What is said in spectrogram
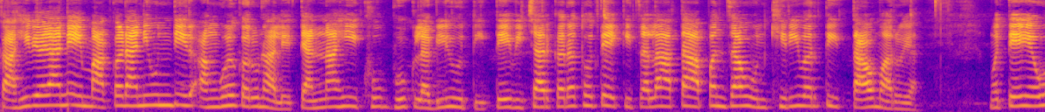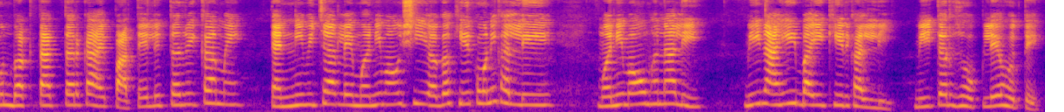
काही वेळाने माकड आणि उंदीर आंघोळ करून आले. त्यांनाही खूप भूक लागली होती. ते विचार करत होते की चला आता आपण जाऊन खिरीवरती ताव मारूया. मग ते येऊन बघतात तर काय पातेले तर रिकामे. त्यांनी विचारले मनी मावशी अगं खीर कोणी खाल्ली? मनी माऊ म्हणाली मी नाही बाई खीर खाल्ली मी तर झोपले होते.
